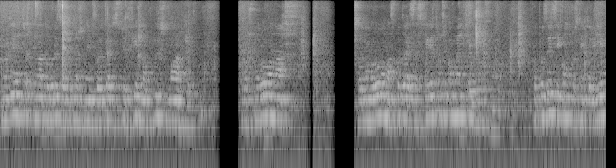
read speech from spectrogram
Комерційна частина товариства з обмеженою відповідальністю фірма Плюс Маркет. Прошнурована, пронумерована, складається з реєстру документів, пропозиції конкурсних торгів.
